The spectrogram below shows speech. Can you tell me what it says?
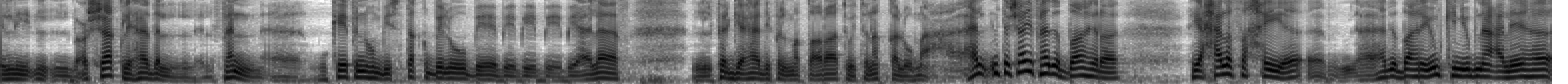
اللي عشاق لهذا الفن آه، وكيف إنهم بيستقبلوا بآلاف الفرقة هذه في المطارات ويتنقلوا معها هل أنت شايف هذه الظاهرة هي حالة صحية؟ هذه الظاهرة يمكن يبنى عليها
